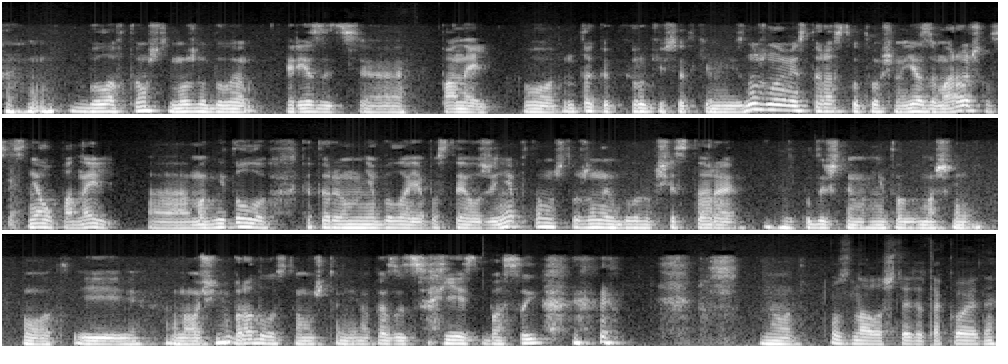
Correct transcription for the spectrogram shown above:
была в том, что нужно было резать э, панель. Вот. Но так как руки все-таки мне из нужного места растут, в общем, я заморочился, снял панель, а магнитолу, которая у меня была, я поставил жене, потому что у жены была вообще старая никудышная магнитола в машине. Вот. И она очень обрадовалась, потому что у нее, оказывается, есть басы. Вот. Узнала, что это такое, да?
